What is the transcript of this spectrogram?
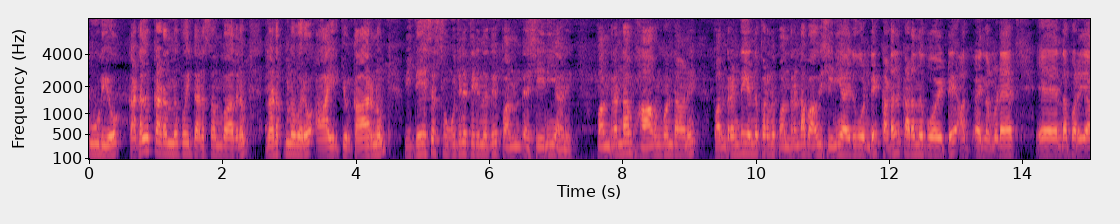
കൂടിയോ കടൽ കടന്നു പോയി ധനസമ്പാദനം നടത്തുന്നവരോ ആയിരിക്കും. കാരണം വിദേശ സൂചന തരുന്നത് പന്ത് ശനിയാണ്. പന്ത്രണ്ടാം ഭാവം കൊണ്ടാണ് പന്ത്രണ്ട് എന്ന് പറയുന്നത് പന്ത്രണ്ടാം ഭാവി ശനി ആയതുകൊണ്ട് കടൽ കടന്നു പോയിട്ട് നമ്മുടെ എന്താ പറയുക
